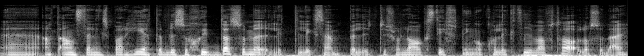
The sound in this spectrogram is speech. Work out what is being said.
eh, att anställningsbarheten blir så skyddad som möjligt till exempel utifrån lagstiftning och kollektivavtal och sådär.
